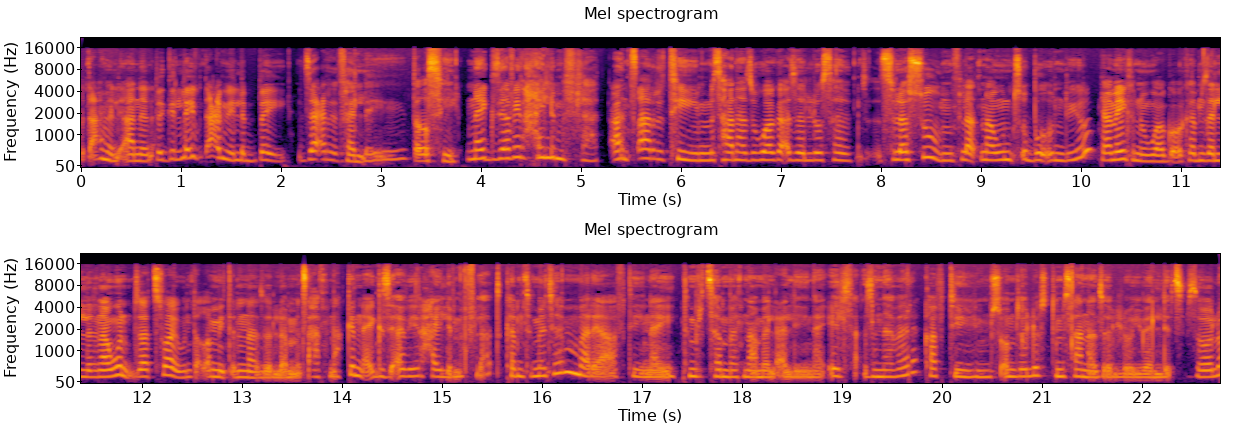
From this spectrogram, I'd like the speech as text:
ብጣዕሚ ኣነ ብግለይ ብጣዕሚ ልበይ ዘዕርፈለይ ጥቕሲ ናይ እግዚኣብሔር ሓይሊ ምፍላጥ ኣንጻር እቲ ምሳና ዝዋጋእ ዘሎ ሰብ ስለሱ ምፍላጥና እውን ጽቡቅ እንድዩ ከመይ ክንዋግኦ ከም ዘለና እውን ዛትስዋይ እውን ተቐሚጥልና ዘሎ መጽሓፍና ግን ናይ እግዚኣብሔር ሓይሊ ምፍላጥ ከምቲ መጀመርያ ኣብቲ ናይ ትምህርቲ ሰንበትና መልዐሊ ናይ ኤልሳእ ዝነበረ ካብቲ ምስኦም ዘሎ ስቲ ምሳና ዘሎ ይበልጽ ዝበሎ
